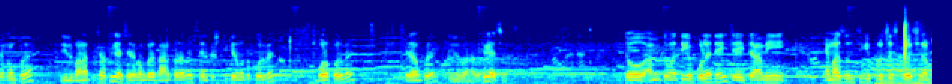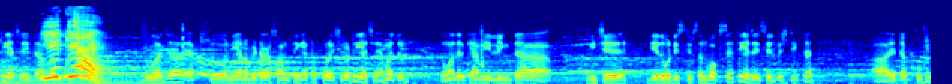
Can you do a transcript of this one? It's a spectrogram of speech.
এরকম করে রিল বানাতে চাও, ঠিক আছে? এরকম করে দাঁড় করাবে সেলফি স্টিকের মতো করবে, বড় করবে, এরকম করে রিল বানাবে, ঠিক আছে? তো আমি তোমার দিকে বলে দেই যে এটা আমি অ্যামাজন থেকে প্রসেস করেছিলাম ঠিক আছে? এটা আমার দু হাজার একশো নিরানব্বই টাকা সামথিং একটা পড়েছিল ঠিক আছে? অ্যামাজন তোমাদেরকে আমি লিঙ্কটা নিচে দিয়ে দেবো ডিসক্রিপশন বক্সে ঠিক আছে? এই সেলফি স্টিকটা আর এটা খুবই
